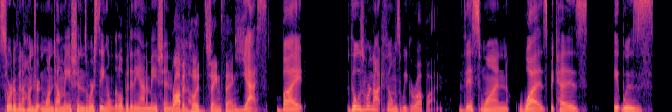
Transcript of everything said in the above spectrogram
sort of in 101 Dalmatians. We're seeing a little bit of the animation. Robin Hood, same thing. Yes, but those were not films we grew up on. This one was because it was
